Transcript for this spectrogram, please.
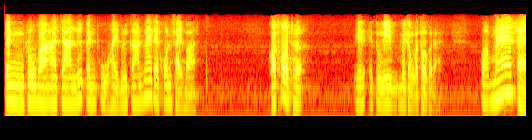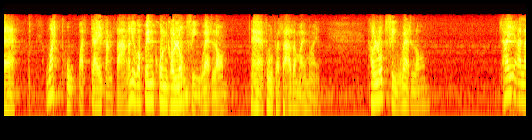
เป็นครูบาอาจารย์หรือเป็นผู้ให้บริการแม้แต่คนใส่บาตรขอโทษเถอะเอ้ตรงนี้ไม่ต้องขอโทษก็ได้ ว่าแม้แต่วัตถุปัจจัยต่างๆก็เรียกว่าเป็นคนเคารพสิ่งแวดล้อมนะพูดภาษาสมัยใหม่เคารพสิ่งแวดล้อม ใช้อะไร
